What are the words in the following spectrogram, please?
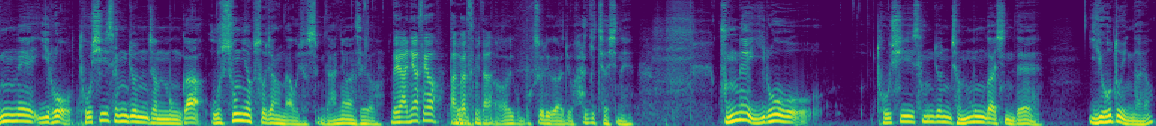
국내 1호 도시 생존 전문가 우승엽 소장 나오셨습니다. 안녕하세요. 네, 안녕하세요. 반갑습니다. 네. 어, 이거 목소리가 아주 활기차시네. 국내 1호 도시 생존 전문가신데 2호도 있나요?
